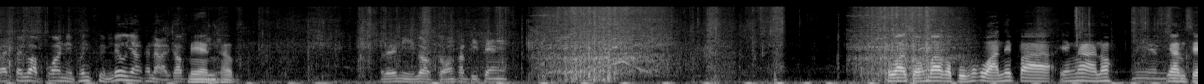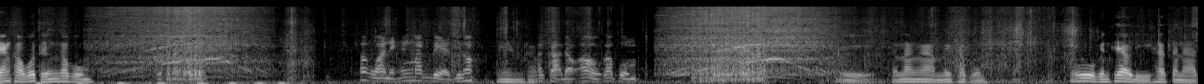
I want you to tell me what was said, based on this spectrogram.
ตัดไปรอบก่อนนี่เพิ่นขึ้นเร็วอยังขนาดครับแมนครับเลยนี่รอบสองครับตีแตง เพ ราะว่าสองบาทกับปลูกผักหวานในป่ายังหน้าเนาะเงียนยันแสงเขาบ่ถึงครับผมพักวันในแห้งมักแดดอยู่เนาะแม่นครับอากาศเอาเอาครับผมนี่กำลังงามเลยครับผม โอ้เป็นแถวดีครับขนาด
